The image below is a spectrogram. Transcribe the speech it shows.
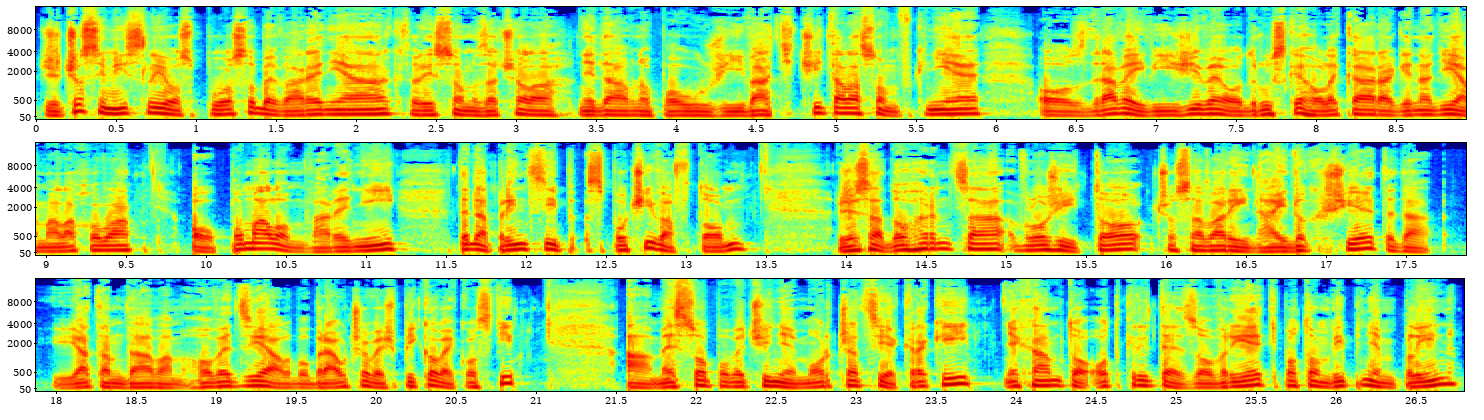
že čo si myslí o spôsobe varenia, ktorý som začala nedávno používať. Čítala som v knihe o zdravej výžive od ruského lekára Genadia Malachova o pomalom varení, teda princíp spočíva v tom, že sa do hrnca vloží to, čo sa varí najdlhšie, teda ja tam dávam hovedzie alebo bravčové špikové kosti a meso po väčšine morčacie krky, nechám to odkryté zovrieť, potom vypnem plyn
